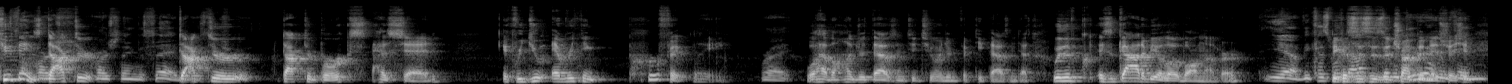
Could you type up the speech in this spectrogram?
Two things, harsh, Doctor harsh thing to say. but it's the Doctor. Doctor Birx has said, if we do everything perfectly, Right. we'll have hundred thousand to two hundred fifty thousand deaths. With it's got to be a low ball number Yeah, because because this is a Trump administration.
